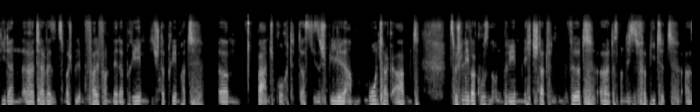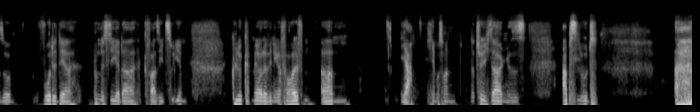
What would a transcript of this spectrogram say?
die dann äh, teilweise zum Beispiel im Fall von Werder Bremen, die Stadt Bremen hat ähm, beansprucht, dass dieses Spiel am Montagabend zwischen Leverkusen und Bremen nicht stattfinden wird, äh, dass man dieses verbietet. Also wurde der Bundesliga da quasi zu ihrem Glück mehr oder weniger verholfen. Ähm, ja, hier muss man natürlich sagen, es ist absolut äh,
